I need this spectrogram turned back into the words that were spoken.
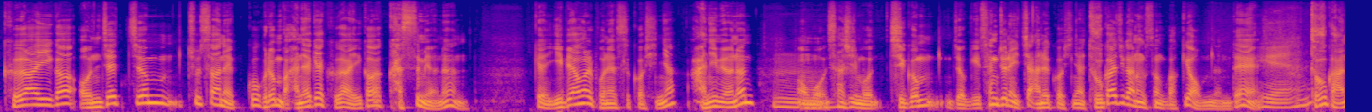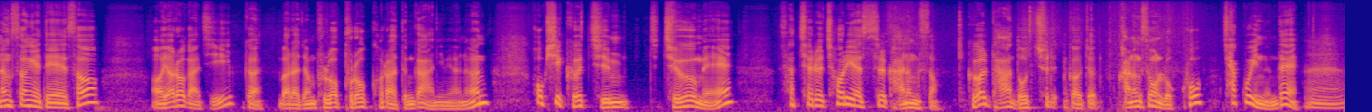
그 아이가 언제쯤 출산했고 그럼 만약에 그 아이가 갔으면은 입양을 보냈을 것이냐 아니면은 음. 어뭐 사실 뭐 지금 저기 생존해 있지 않을 것이냐 두 가지 가능성밖에 없는데 예. 두 가능성에 대해서 어 여러 가지 그러니까 말하자면 불법 브로커라든가 아니면은 혹시 그 즈음, 즈음에 사체를 처리했을 가능성 그걸 다 노출 그러니까 저 가능성을 놓고 찾고 있는데 예.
